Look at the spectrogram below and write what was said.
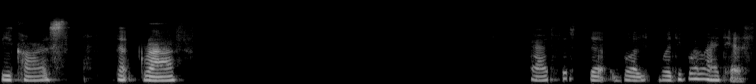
because the graph passes the vertical line test.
